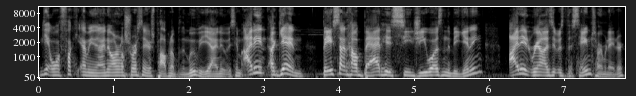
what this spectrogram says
yeah, well, fuck. I mean, I know Arnold Schwarzenegger's popping up in the movie. Yeah, I knew it was him. I didn't. Again, based on how bad his CG was in the beginning, I didn't realize it was the same Terminator.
